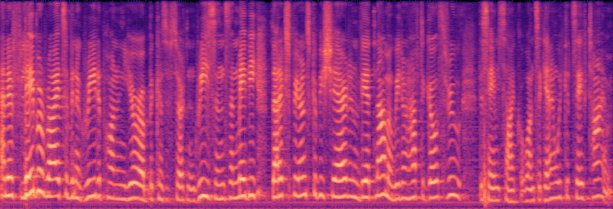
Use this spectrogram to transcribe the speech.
And if labor rights have been agreed upon in Europe because of certain reasons, then maybe that experience could be shared in Vietnam, and we don't have to go through the same cycle once again, and we could save time.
